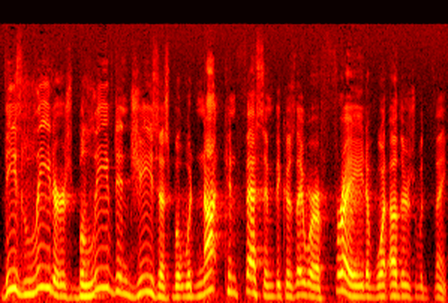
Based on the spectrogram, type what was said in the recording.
These leaders believed in Jesus but would not confess him because they were afraid of what others would think.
